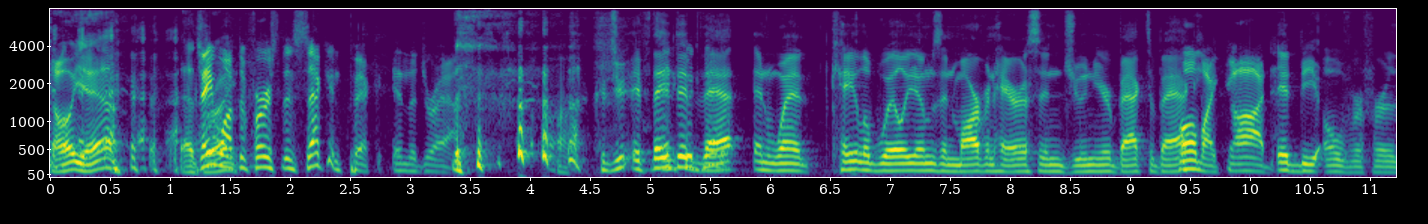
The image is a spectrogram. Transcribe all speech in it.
oh, yeah. That's They right. want the first and second pick in the draft. Uh, could you, if they And did that and went Caleb Williams and Marvin Harrison Jr. back to back? oh my God! It'd be over for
